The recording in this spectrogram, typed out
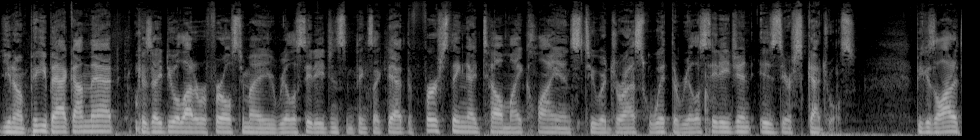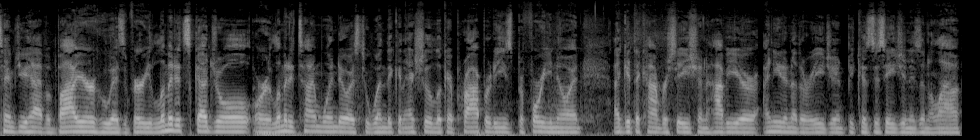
you know piggyback on that because I do a lot of referrals to my real estate agents and things like that. The first thing I tell my clients to address with the real estate agent is their schedules. Because a lot of times you have a buyer who has a very limited schedule or a limited time window as to when they can actually look at properties. Before you know it, I get the conversation, Javier, I need another agent because this agent isn't allowed,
